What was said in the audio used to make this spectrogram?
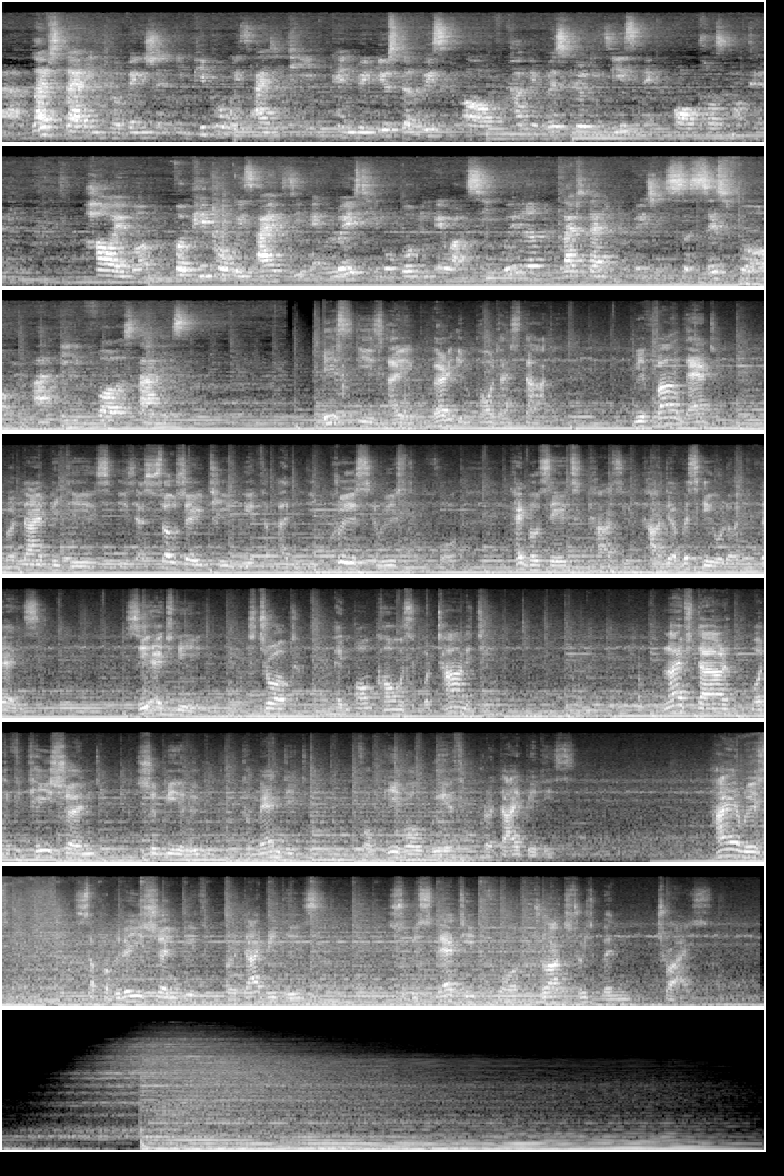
uh, lifestyle intervention in people with IGT can reduce the risk of cardiovascular disease and all-cause mortality. However, for people with IGT and raised hemoglobin A1C, whether lifestyle intervention is successful are needed further studies. This is a very important study. We found that diabetes is associated with an increased risk for composite cardiovascular events, CHD, stroke, and all-cause mortality. Lifestyle modification should be recommended for people with prediabetes. High-risk subpopulation with prediabetes should be selected for drug treatment trials.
